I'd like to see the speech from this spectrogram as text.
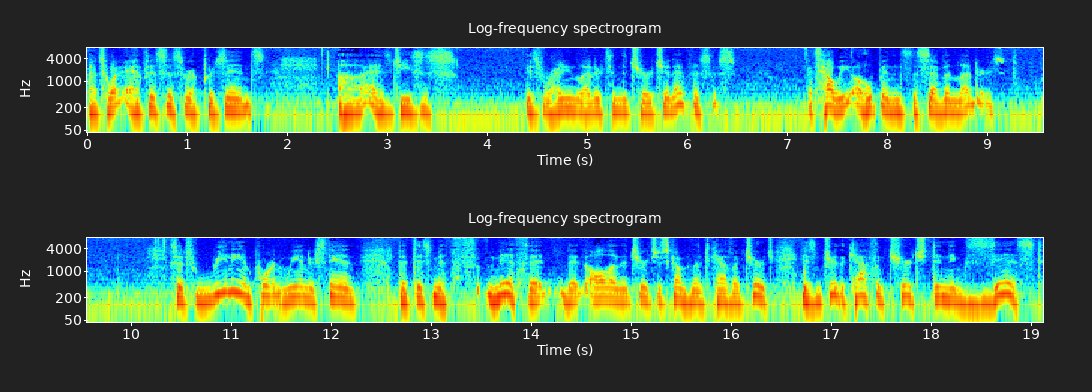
That's what Ephesus represents uh, as Jesus is writing the letter to the church at Ephesus. That's how he opens the seven letters. So it's really important we understand that this myth, myth that, that all of the churches come from the Catholic Church isn't true. The Catholic Church didn't exist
